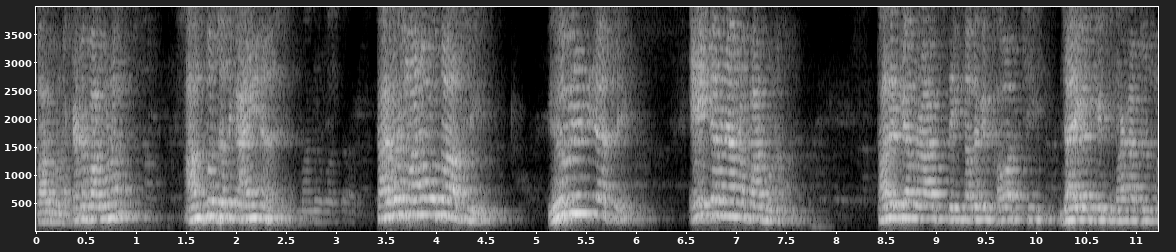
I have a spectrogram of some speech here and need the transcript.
পারব না। কেন পারব না? আন্তর্জাতিক আইন আছে। তারপরে মানবতা আছে। হিউম্যানিটি আছে। এই কারণে আমরা পারব না। তাদেরকে আমরা তাদেরকে খাওয়াচ্ছি, জায়গা দিয়েছি থাকার জন্য।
